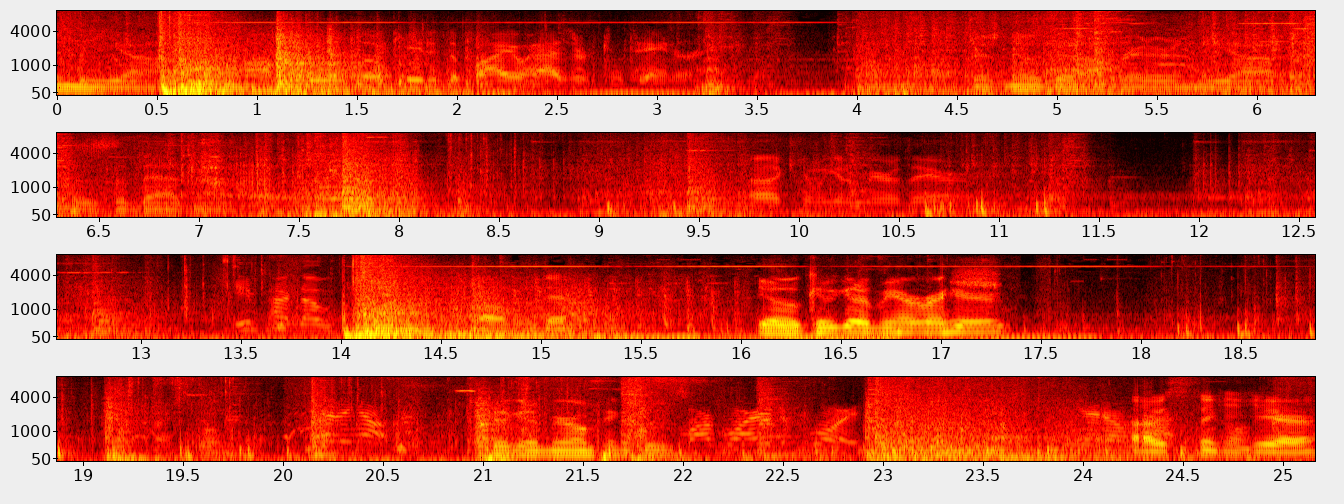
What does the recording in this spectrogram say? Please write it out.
in the uh, Op 4 has located the biohazard container. there's no good operator in the yacht because it's a bad map. Uh, can we get a mirror there? Impact out. Oh, over there. Yo, can we get a mirror right here? Nice one. Setting up. Can I get a mirror on ping, please? Barbed wire deployed. Get on I was thinking here,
